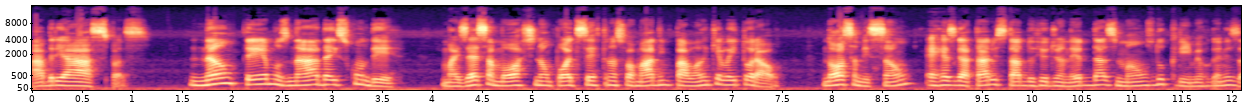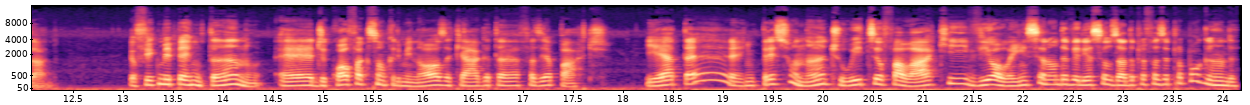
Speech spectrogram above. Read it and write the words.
abre aspas, não temos nada a esconder, mas essa morte não pode ser transformada em palanque eleitoral. Nossa missão é resgatar o estado do Rio de Janeiro das mãos do crime organizado. Eu fico me perguntando é, de qual facção criminosa que a Agatha fazia parte. E é até impressionante o Witzel falar que violência não deveria ser usada para fazer propaganda,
